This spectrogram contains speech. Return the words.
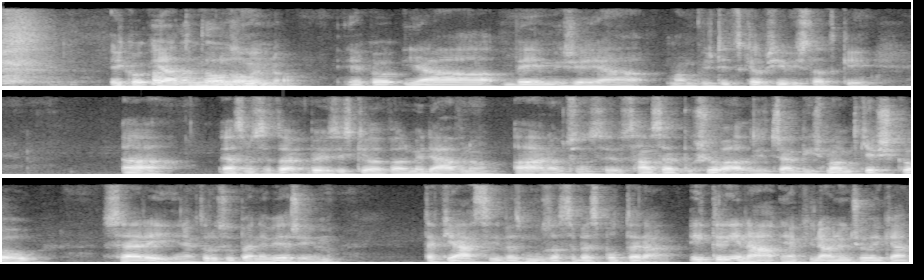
jako já tomu to, rozumím, no. Jako já vím, že já mám vždycky lepší výsledky a já jsem se to jakoby zjistil velmi dávno a naučil jsem se sám se pušovat, že třeba když mám těžkou sérii, na kterou úplně nevěřím, tak já si vezmu za sebe spotera. I klidně na nějaký náhodného člověka,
